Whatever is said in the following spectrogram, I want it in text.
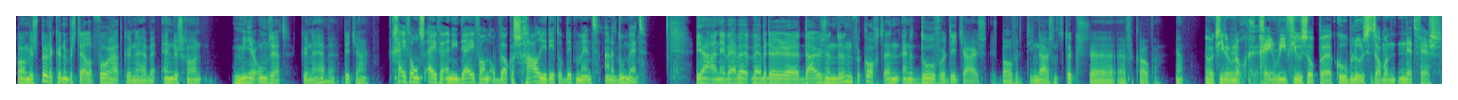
gewoon weer spullen kunnen bestellen, op voorraad kunnen hebben. En dus gewoon meer omzet kunnen hebben dit jaar. Geef ons even een idee van op welke schaal je dit op dit moment aan het doen bent. Ja, nee, we hebben, we hebben er uh, duizenden verkocht. En, en het doel voor dit jaar is, is boven de 10.000 stuks uh, uh, verkopen. Ja. Oh, ik zie er nog geen reviews op uh, Coolblue. Dus het is allemaal net vers.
